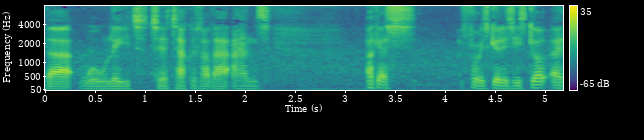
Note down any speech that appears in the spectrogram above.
that will lead to tackles like that. And I guess for as good as he's got, uh,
